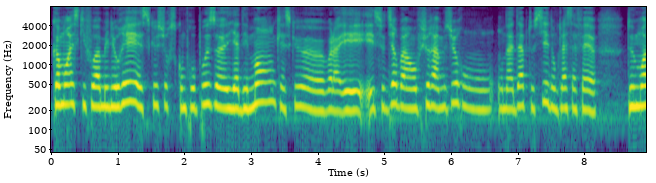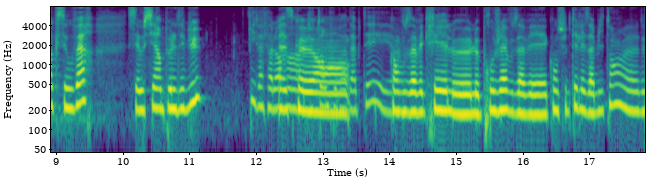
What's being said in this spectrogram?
comment est-ce qu'il faut améliorer? Est-ce que sur ce qu'on propose, il y a des manques? Est-ce que, euh, voilà, et, et, se dire, ben, au fur et à mesure, on, on adapte aussi. Et donc là, ça fait deux mois que c'est ouvert. C'est aussi un peu le début. Il va falloir Est-ce un- que du temps en- pour adapter. et, Quand euh, vous avez créé le, le projet, vous avez consulté les habitants euh, de-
